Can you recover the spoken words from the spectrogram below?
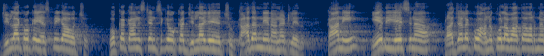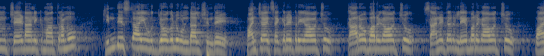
జిల్లాకు ఒక ఎస్పీ కావచ్చు ఒక్క కాన్స్టిట్యున్సీకి ఒక జిల్లా చేయొచ్చు కాదని నేను అనట్లేదు. కానీ ఏది చేసినా ప్రజలకు అనుకూల వాతావరణం చేయడానికి మాత్రము కింది స్థాయి ఉద్యోగులు ఉండాల్సిందే. పంచాయత్ సెక్రటరీ కావచ్చు కారోబార్ కావచ్చు శానిటరీ లేబర్ కావచ్చు ప-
